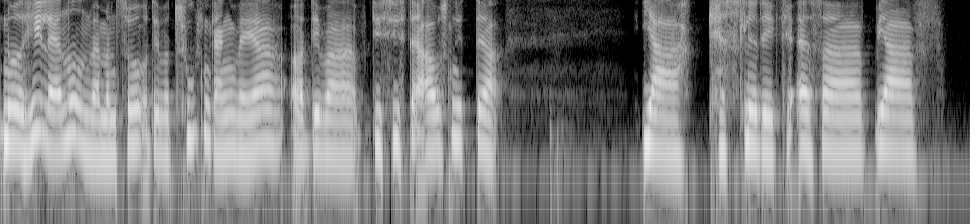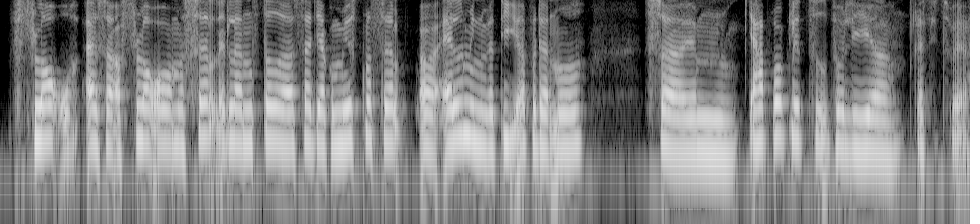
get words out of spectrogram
noget helt andet, end hvad man så. Det var tusind gange værre, og det var de sidste afsnit der. Jeg kan slet ikke, altså, jeg flov, altså, og flov over mig selv et eller andet sted også, at jeg kunne miste mig selv og alle mine værdier på den måde. Så øhm, jeg har brugt lidt tid på lige at restituere.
